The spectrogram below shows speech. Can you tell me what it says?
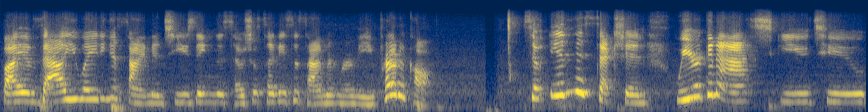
by evaluating assignments using the social studies assignment review protocol. So in this section, we are going to ask you to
